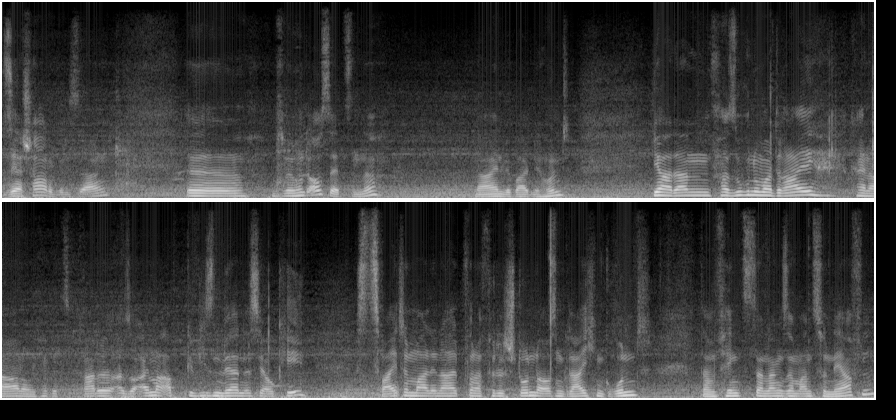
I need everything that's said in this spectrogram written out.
Sehr schade, würde ich sagen. Äh, müssen wir den Hund aussetzen, ne? Nein, wir behalten den Hund. Ja, dann Versuch Nummer drei. Keine Ahnung, ich habe jetzt gerade, also einmal abgewiesen werden ist ja okay. Das zweite Mal innerhalb von einer Viertelstunde aus dem gleichen Grund. Dann fängt es dann langsam an zu nerven.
